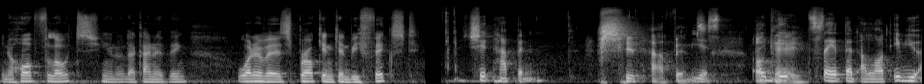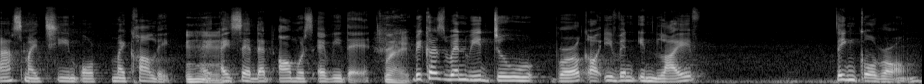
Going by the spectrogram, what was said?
You know, hope floats, you know, that kind of thing. Whatever is broken can be fixed. shit happen. shit happens Yes. okay I did say that a lot. If you ask my team or my colleague, I, mm-hmm. I say that almost every day. Right. Because when we do work or even in life, things go wrong.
